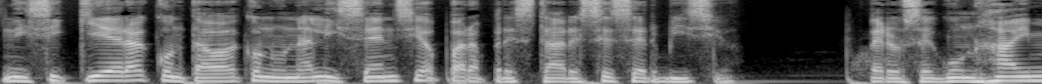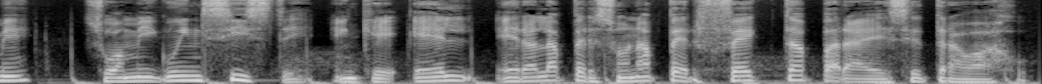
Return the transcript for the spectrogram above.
Ni siquiera contaba con una licencia para prestar ese servicio. Pero según Jaime, su amigo insiste en que él era la persona perfecta para ese trabajo.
